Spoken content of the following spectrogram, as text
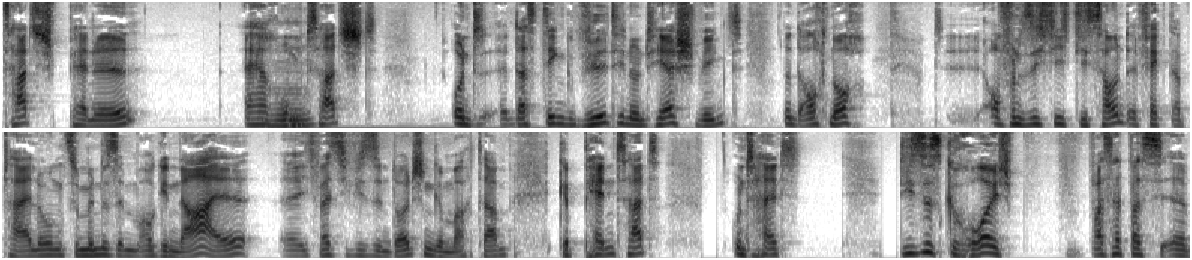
Touchpanel herumtoucht mhm. und das Ding wild hin und her schwingt und auch noch offensichtlich die Soundeffektabteilung, zumindest im Original, äh, ich weiß nicht, wie sie es im Deutschen gemacht haben, gepennt hat und halt dieses Geräusch, was halt was äh,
